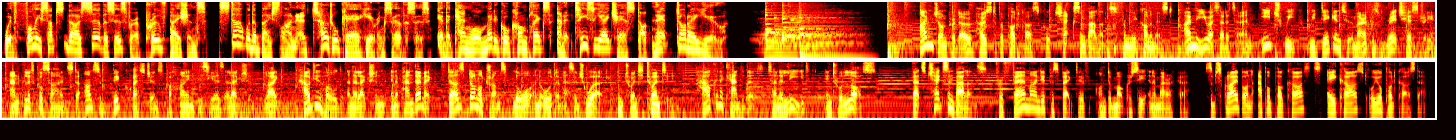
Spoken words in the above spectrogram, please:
With fully subsidised services for approved patients, start with a baseline at Total Care Hearing Services in the Kanwal Medical Complex and at tchs.net.au. I'm John Prideaux, host of a podcast called Checks and Balance from The Economist. I'm the US editor, and each week we dig into America's rich history and political science to answer big questions behind this year's election. Like, how do you hold an election in a pandemic? Does Donald Trump's law and order message work in 2020? How can a candidate turn a lead into a loss? That's Checks and Balance for a fair minded perspective on democracy in America. Subscribe on Apple Podcasts, Acast, or your podcast app.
